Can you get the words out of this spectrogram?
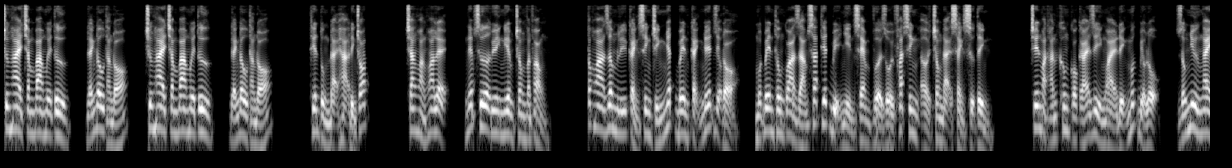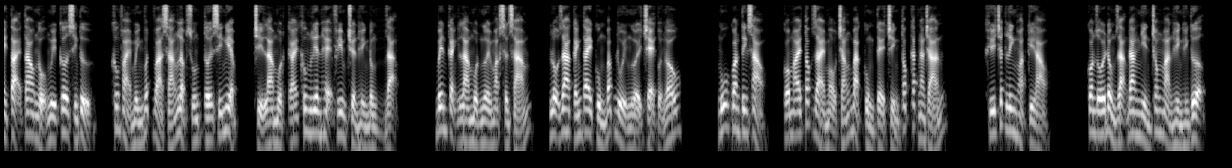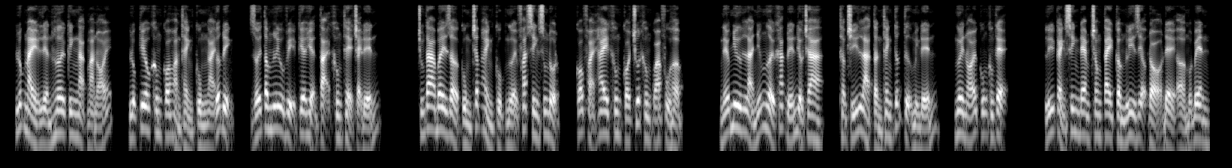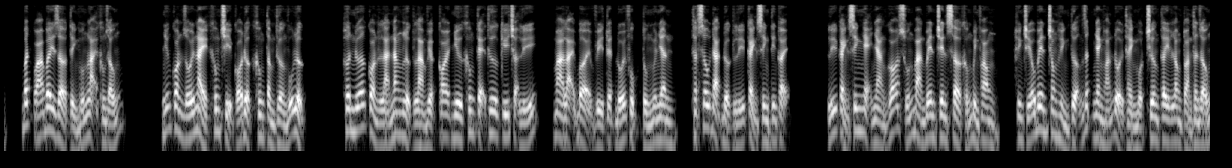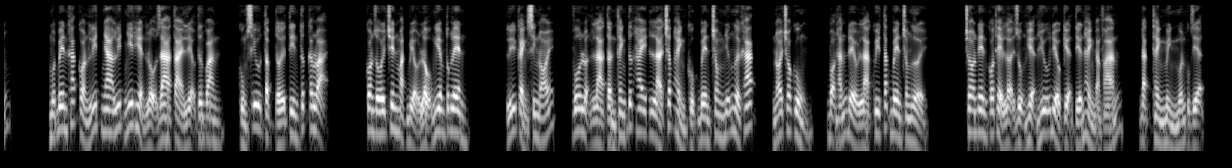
chương hai trăm ba mươi b ố đánh đâu thằng đó, chương hai trăm ba mươi b ố đánh đâu thằng đó. Thiên tùng đại hạ đính chót. Trang hoàng hoa lệ, nếp xưa uy nghiêm trong văn phòng. Tóc hoa dâm lý cảnh sinh chính nhất bên cạnh nết rượu đỏ, một bên thông qua giám sát thiết bị nhìn xem vừa rồi phát sinh ở trong đại sành sự tình. Trên mặt hắn không có cái gì ngoài định mức biểu lộ, giống như ngay tại tao ngộ nguy cơ sinh tử, không phải mình vất vả sáng lập xuống tới xí nghiệp, chỉ là một cái không liên hệ phim truyền hình đồng dạng. Bên cạnh là một người mặc sườn xám, lộ ra cánh tay cùng bắp đùi người trẻ tuổi ngẫu. Ngũ quan tinh xảo, có mái tóc dài màu trắng bạc cùng tề chỉnh tóc cắt ngang chán khí chất linh hoạt kỳ hảo. Con dối đồng dạng đang nhìn trong màn hình hình tượng, lúc này liền hơi kinh ngạc mà nói, lục tiêu không có hoàn thành cùng ngài ước định, giới tâm lưu vị kia hiện tại không thể chạy đến. Chúng ta bây giờ cùng chấp hành cục người phát sinh xung đột, có phải hay không có chút không quá phù hợp? Nếu như là những người khác đến điều tra, thậm chí là tần thanh tức tự mình đến, ngươi nói cũng không tệ. Lý cảnh sinh đem trong tay cầm ly rượu đỏ để ở một bên, bất quá bây giờ tình huống lại không giống. Những con dối này không chỉ có được không tầm thường vũ lực, hơn nữa còn là năng lực làm việc coi như không tệ thư ký trợ lý, mà lại bởi vì tuyệt đối phục tùng nguyên nhân, thật sâu đạt được lý cảnh sinh tin cậy lý cảnh sinh nhẹ nhàng gõ xuống bàn bên trên sờ khống bình phong, hình chiếu bên trong hình tượng rất nhanh hoán đổi thành một chương tây long toàn thân giống. Một bên khác còn lít nha lít nhít hiện lộ ra tài liệu tương quan, cùng siêu tập tới tin tức các loại. Con dối trên mặt biểu lộ nghiêm túc lên. Lý cảnh sinh nói, vô luận là tần thanh tức hay là chấp hành cục bên trong những người khác, nói cho cùng, bọn hắn đều là quy tắc bên trong người. Cho nên có thể lợi dụng hiện hữu điều kiện tiến hành đàm phán, đặt thành mình muốn cục diện.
